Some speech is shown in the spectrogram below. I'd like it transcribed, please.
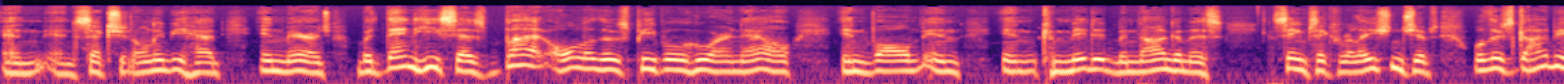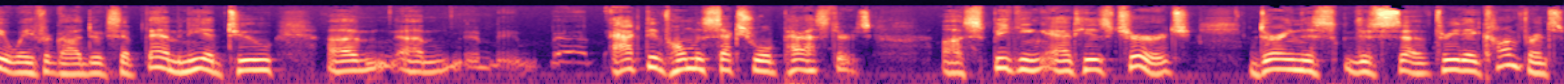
and, and sex should only be had in marriage. But then he says, but all of those people who are now involved in, in committed monogamous same sex relationships, well, there's got to be a way for God to accept them. And he had two um, um, active homosexual pastors uh, speaking at his church during this, this uh, three day conference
